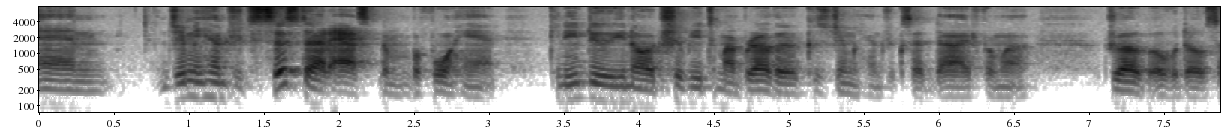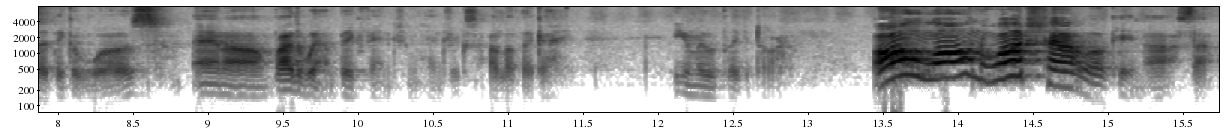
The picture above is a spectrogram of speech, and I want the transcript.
and Jimi Hendrix's sister had asked him beforehand, "Can you do, you know, a tribute to my brother?" Because Jimi Hendrix had died from a drug overdose, I think it was. And uh, by the way, I'm a big fan of Jimi Hendrix. I love that guy. He can really play guitar. All along the watchtower. Okay, nah, stop.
